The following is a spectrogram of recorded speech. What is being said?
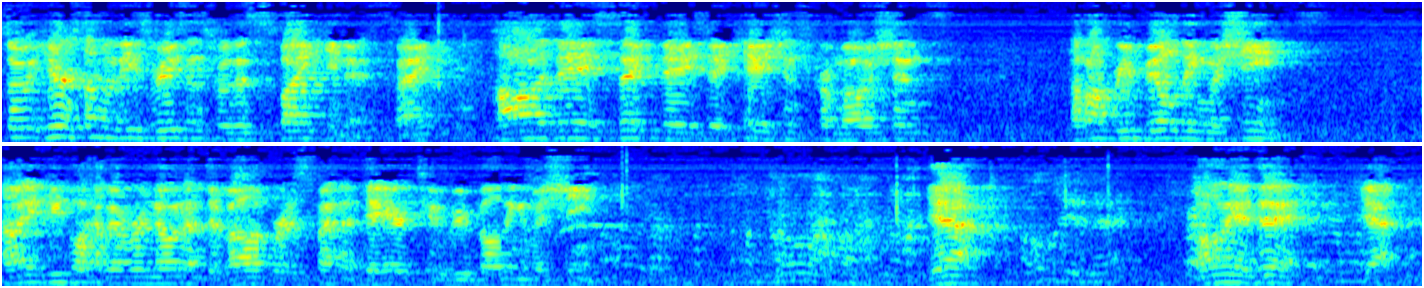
So here are some of these reasons for this spikiness, right? Holidays, sick days, vacations, promotions. How about rebuilding machines? How many people have ever known a developer to spend a day or two rebuilding a machine? Yeah. Only a day. Yeah.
